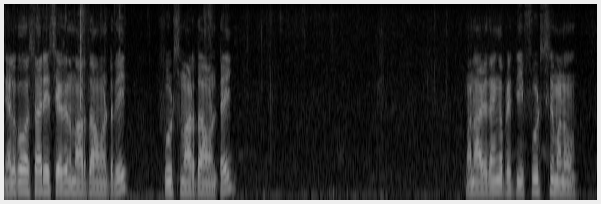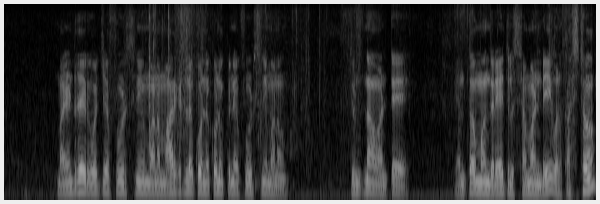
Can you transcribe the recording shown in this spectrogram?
నెలకు ఒకసారి సీజన్ మారుతూ ఉంటుంది. ఫ్రూట్స్ మారుతూ ఉంటాయి. మనం ఆ విధంగా ప్రతి ఫ్రూట్స్ని మనం మన ఇంటి దగ్గరికి వచ్చే ఫ్రూట్స్ని మన మార్కెట్లో కొన్ని కొనుక్కునే ఫ్రూట్స్ని మనం తింటున్నామంటే ఎంతోమంది రైతులు శ్రమ అండి వాళ్ళ కష్టం.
